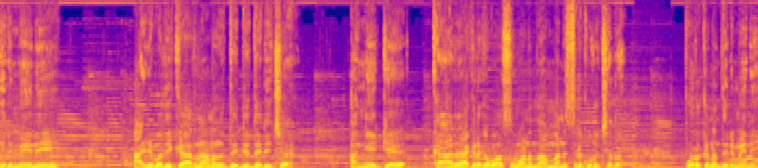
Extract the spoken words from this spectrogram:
തിരുമേനെ അഴിമതിക്കാരനാണെന്ന് തെറ്റിദ്ധരിച്ച് അങ്ങേക്ക് കാരാഗ്രഹവാസമാണ് നാം മനസ്സിൽ കുറിച്ചത്. പൊറുക്കണം തിരുമേനെ.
